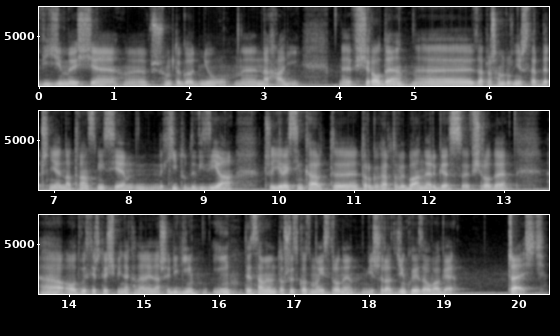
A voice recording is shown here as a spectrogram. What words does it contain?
Widzimy się e, w przyszłym tygodniu e, na hali e, w środę. E, Zapraszam również serdecznie na transmisję hitu Dywizji A, czyli Racing Kart, e, Torgo Kartowy Boanerges w środę e, o 20.45 na kanale naszej ligi. I tym samym to wszystko z mojej strony. Jeszcze raz dziękuję za uwagę. Cześć!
